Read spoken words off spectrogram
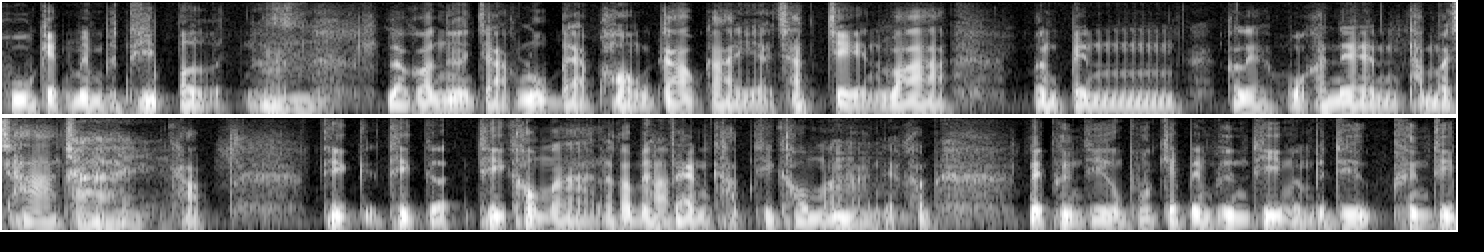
ภูเก็ตเป็นพื้นที่เปิดนะแล้วก็เนื่องจากรูปแบบของก้าวไกลอะชัดเจนว่ามันเป็นเขาเรียกหัวคะแนนธรรมชาติใช่ครับที่ที่เกิดที่เข้ามาแล้วก็เป็นครับแฟนคลับที่เข้ามาเนี่ยครับในพื้นที่ของภูเก็ตเป็นพื้นที่เหมือนเป็นที่พื้นที่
